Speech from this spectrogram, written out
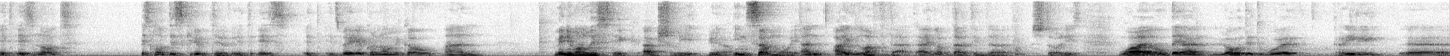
it is not it's not descriptive. It is it, it's very economical and minimalistic actually Yeah. in some way, and I love that. I love that in the stories, while they are loaded with really uh,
